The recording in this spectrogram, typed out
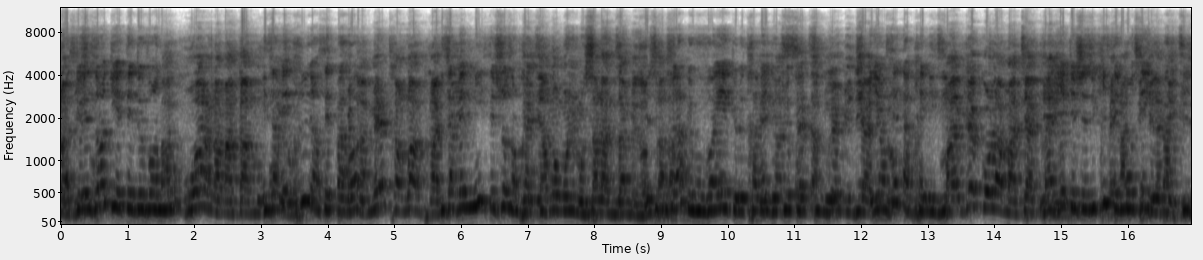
parce que les gens qui étaient devant nous, ils avaient cru en cette parole. Ils avaient mis ces choses en pratique. Et c'est pour cela que vous voyez que le travail de Dieu continue. Et en cet après-midi, malgré que Jésus-Christ est monté, il est parti.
